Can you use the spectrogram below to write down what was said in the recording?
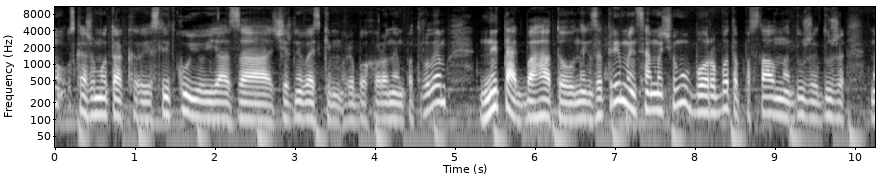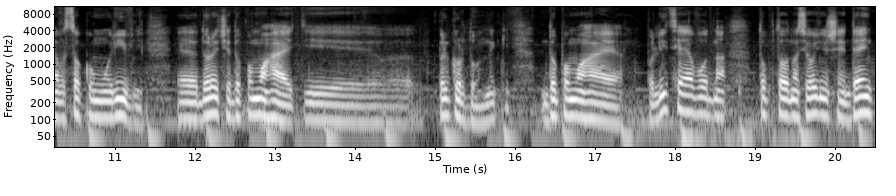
Ну, скажімо так, е, слідкую я за Чернівецьким рибоохоронним патрулем. Не так багато у них затримань. Саме чому? Бо робота поставлена дуже дуже на високому рівні. Е, До речі, допомагають і е, прикордонники, допомагає поліція водна. Тобто на сьогоднішній день.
